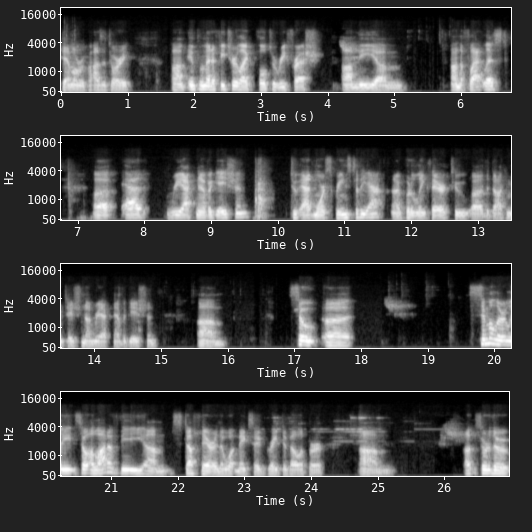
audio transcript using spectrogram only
demo repository. Um, implement a feature like pull to refresh on the um, on the flat list. Uh, add React navigation to add more screens to the app. And I put a link there to uh, the documentation on React navigation. Um, so uh, similarly, so a lot of the um, stuff there and the what makes a great developer, um, uh, sort of the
